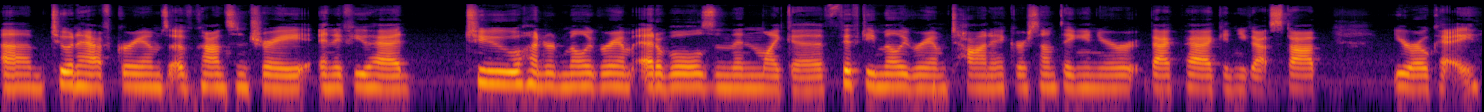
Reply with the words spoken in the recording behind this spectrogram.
um, two and a half grams of concentrate. And if you had 200 milligram edibles and then like a 50 milligram tonic or something in your backpack and you got stopped, you're okay.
